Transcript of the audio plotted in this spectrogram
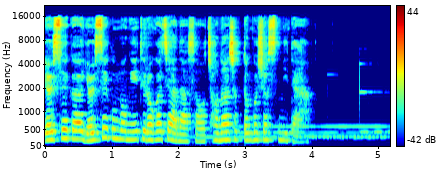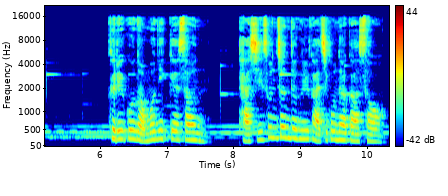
열쇠가 열쇠 구멍에 들어가지 않아서 전화하셨던 것이었습니다. 그리고 어머니께선 다시 손전등을 가지고 나가서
